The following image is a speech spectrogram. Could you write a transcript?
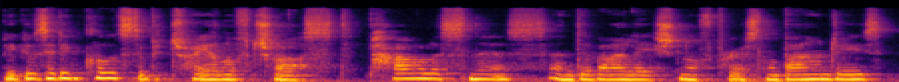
because it includes the betrayal of trust, powerlessness, and the violation of personal boundaries,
